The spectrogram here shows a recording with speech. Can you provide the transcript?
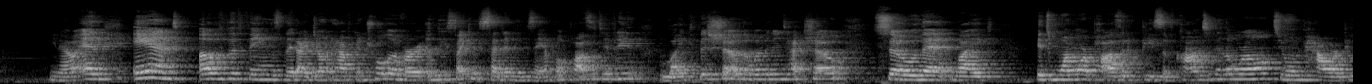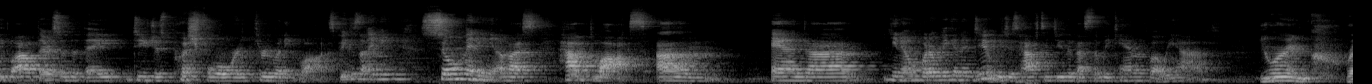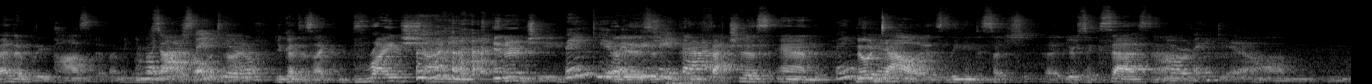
You know, and and of the things that I don't have control over, at least I can set an example of positivity, like this show, the Women in Tech show, so that like it's one more positive piece of content in the world to empower people out there so that they do just push forward through any blocks. Because I mean, so many of us have blocks. Um, and uh, you know, what are we gonna do? We just have to do the best that we can with what we have. You are incredibly positive. I mean, you Oh must gosh, all the time. You got this like bright, shining energy. Thank you. that I is appreciate that. infectious and Thank no you. doubt is leading to such uh, your success and Oh, thank you. um,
